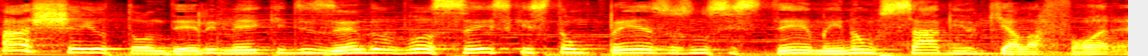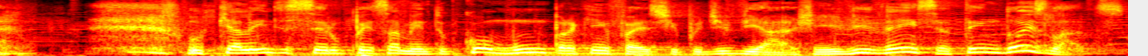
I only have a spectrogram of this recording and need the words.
Achei o tom dele meio que dizendo: vocês que estão presos no sistema e não sabem o que há lá fora. O que, além de ser um pensamento comum para quem faz tipo de viagem e vivência, tem dois lados.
